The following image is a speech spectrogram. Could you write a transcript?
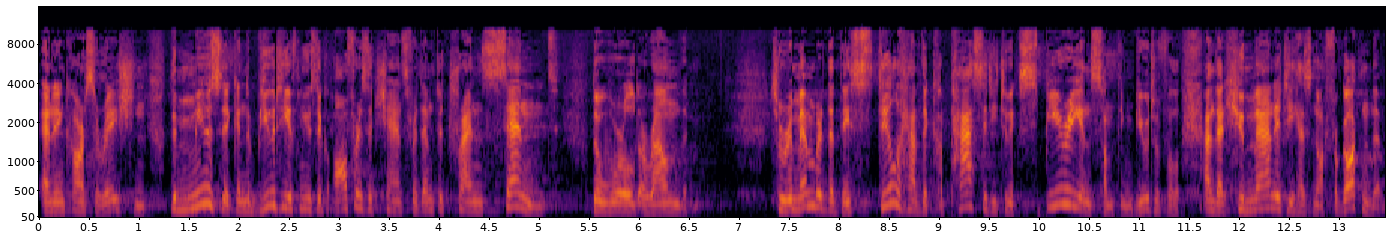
and incarceration, the music and the beauty of music offers a chance for them to transcend the world around them. To remember that they still have the capacity to experience something beautiful and that humanity has not forgotten them.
